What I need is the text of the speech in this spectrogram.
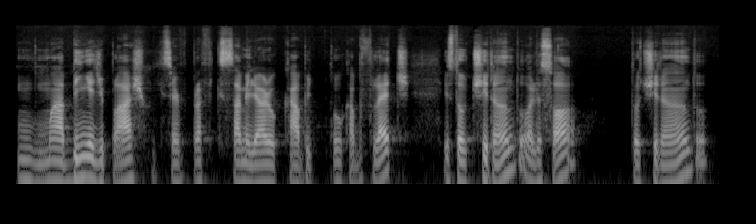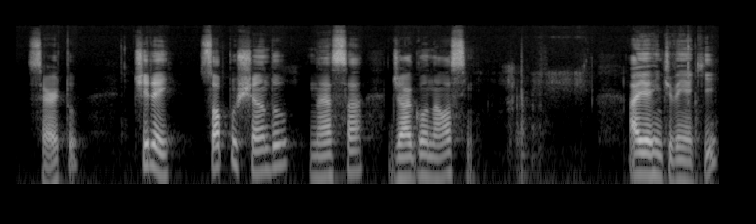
uma abinha de plástico que serve para fixar melhor o cabo, o cabo flat. Estou tirando, olha só, estou tirando, certo? Tirei, só puxando nessa diagonal assim. Aí a gente vem aqui,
